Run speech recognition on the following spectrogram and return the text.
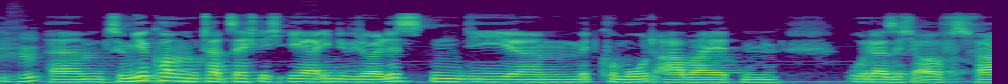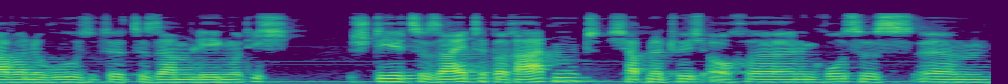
Mhm. Ähm, zu mir kommen tatsächlich eher Individualisten, die ähm, mit Komoot arbeiten oder sich auf Strava eine Route zusammenlegen und ich stehe zur Seite beratend. Ich habe natürlich auch äh, ein großes ähm,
